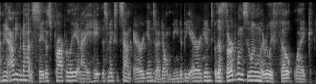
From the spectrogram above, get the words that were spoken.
I mean, I don't even know how to say this properly, and I hate this makes it sound arrogant, and I don't mean to be arrogant. But the third one's the only one that really felt like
